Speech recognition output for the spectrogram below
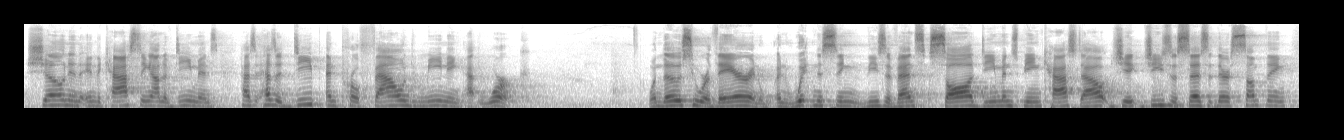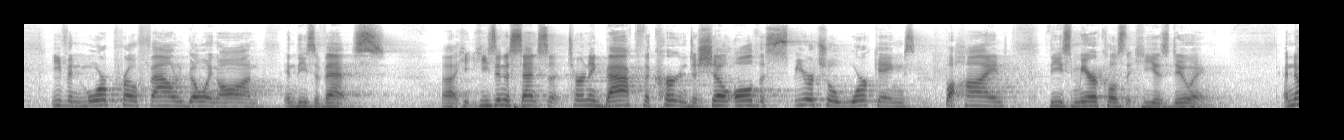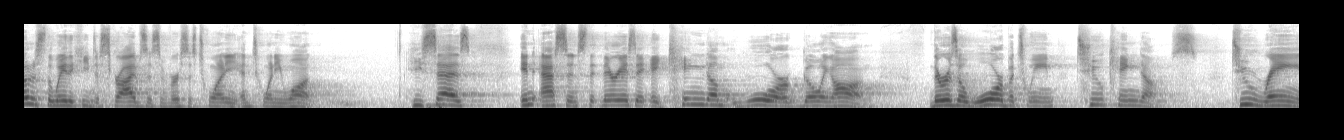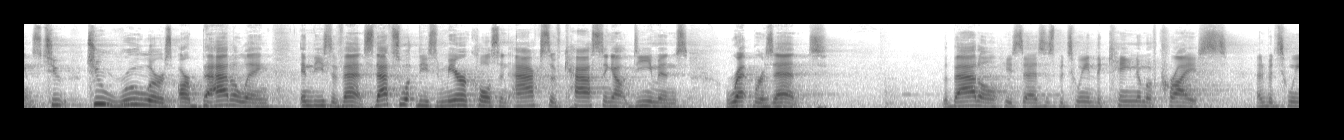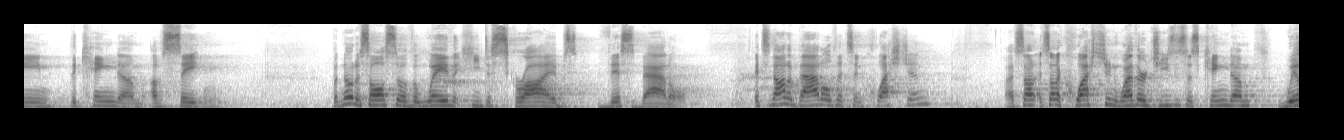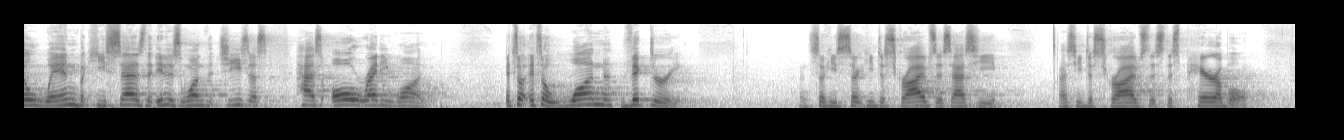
shown in, in the casting out of demons, has, has a deep and profound meaning at work. When those who were there and, and witnessing these events saw demons being cast out, J- Jesus says that there's something even more profound going on in these events. Uh, he, he's, in a sense, uh, turning back the curtain to show all the spiritual workings behind these miracles that he is doing. And notice the way that he describes this in verses 20 and 21. He says, in essence, that there is a, a kingdom war going on. There is a war between two kingdoms, two reigns, two, two rulers are battling in these events. That's what these miracles and acts of casting out demons represent. The battle, he says, is between the kingdom of Christ and between the kingdom of Satan. But notice also the way that he describes this battle. It's not a battle that's in question. It's not, it's not a question whether Jesus' kingdom will win, but he says that it is one that Jesus has already won. It's a, it's a won victory. And so he, he describes this as he, as he describes this, this parable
